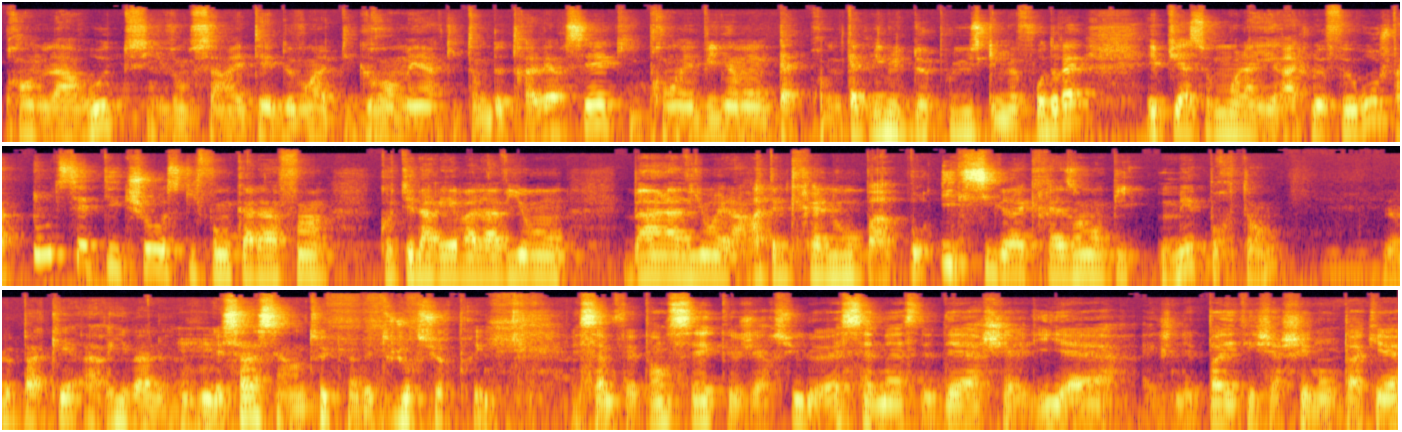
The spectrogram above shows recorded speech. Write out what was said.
prendre la route, ils vont s'arrêter devant la petite grand-mère qui tente de traverser, qui prend évidemment 4, 4 minutes de plus qu'il ne faudrait. Et puis à ce moment-là, il rate le feu rouge. Enfin, toutes ces petites choses qui font qu'à la fin, quand il arrive à l'avion, ben l'avion il a raté le créneau, pour x, y raison, mais pourtant, le paquet arrive à l'heure. Mhm. Et ça, c'est un truc qui m'avait toujours surpris. Et ça me fait penser que j'ai reçu le SMS de DHL hier et que je n'ai pas été chercher mon paquet.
